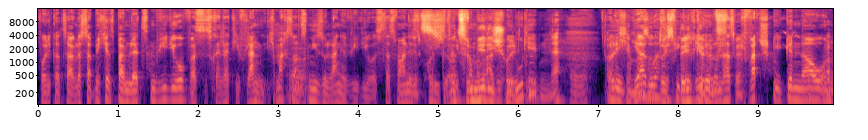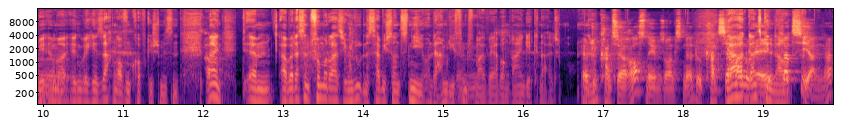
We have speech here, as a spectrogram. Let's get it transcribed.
Wollte ich gerade sagen. Das hat mich jetzt beim letzten Video, was ist relativ lang, ich mache sonst ja. nie so lange Videos. Das waren jetzt, jetzt willst du mir die Schuld Minuten. geben, ne? Ja, Olli, ja so du hast viel Bild geredet und hast Quatsch, genau, und mir immer irgendwelche Sachen auf den Kopf geschmissen. Aber Nein, ähm, aber das sind 35 Minuten, das habe ich sonst nie. Und da haben die fünfmal Werbung reingeknallt. Ja, ne? du kannst ja rausnehmen sonst, ne? Du kannst ja, ja manuell genau. platzieren, ne?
